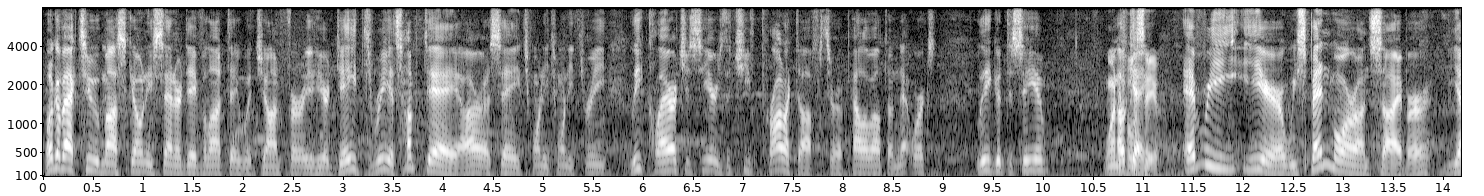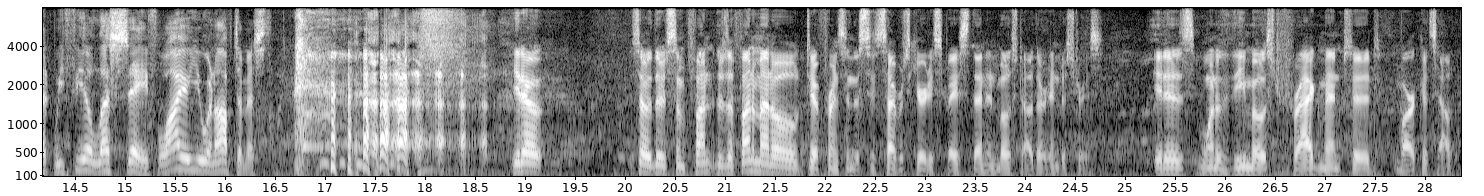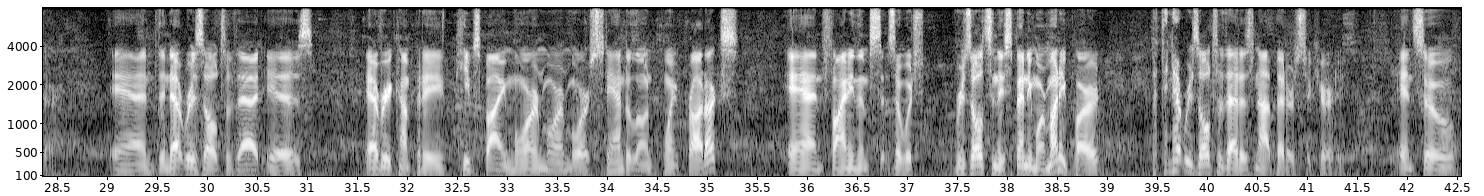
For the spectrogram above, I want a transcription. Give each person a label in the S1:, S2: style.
S1: Welcome back to Moscone Center. Dave Vellante with John Furrier here. Day three, it's Hump Day, RSA 2023. Lee Klarich is here, he's the Chief Product Officer of Palo Alto Networks. Lee, good to see you.
S2: Wonderful
S1: okay.
S2: to see you.
S1: Every year, we spend more on cyber, yet we feel less safe. Why are you an optimist?
S2: you know, so there's some fun, there's a fundamental difference in the cybersecurity space than in most other industries. It is one of the most fragmented markets out there. And the net result of that is every company keeps buying more and more and more standalone point products and finding them, so which results in the spending more money part, but the net result of that is not better security. And so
